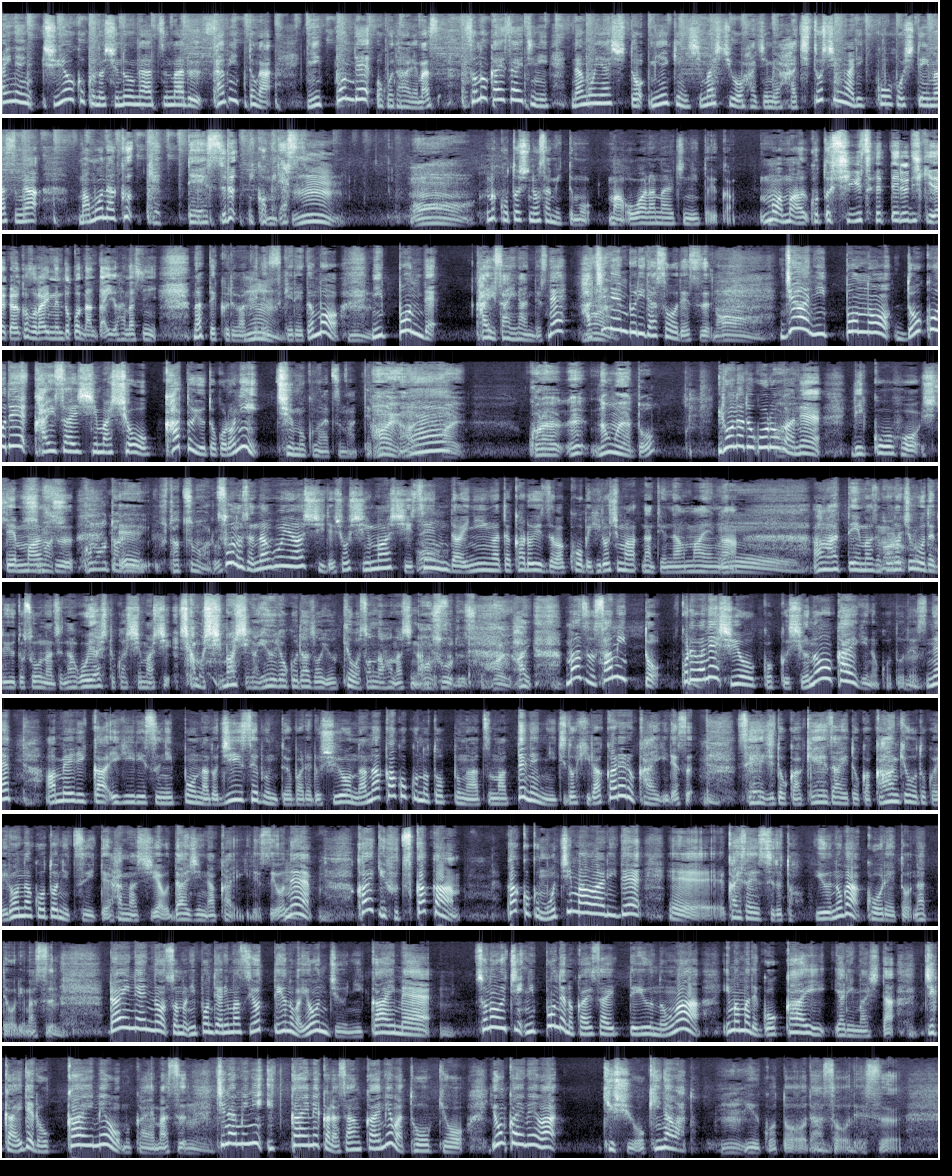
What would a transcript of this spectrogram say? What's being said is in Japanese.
来年主要国の首脳が集まるサミットが日本で行われます。その開催地に名古屋市と三重県志摩市をはじめ8都市が立候補していますが間もなく決定する見込みです、うん。あ。まあ、今年のサミットも、まあ、終わらないうちにというか、まあまあ、今年設定る時期だからこそ来年どこなんだいう話になってくるわけですけれども、日本で開催なんですね。8年ぶりだそうです。あじゃあ日本のどこで開催しましょうかというところに注目が集まってるんはいですね。はいはいこれえ名古屋と？いろんなところがね、立候補してます。この辺えり二つもある、そうなんですよ。名古屋市でしょ？志摩市、仙台、新潟、軽井沢、神戸、広島なんていう名前がお上ーがっています。この地方で言うとそうなんですよ。名古屋市とか志摩市。しかも志摩市が有力だぞいう、今日はそんな話なんです。あそうですかはいはい。まずサミット。これはね、主要国首脳会議のことですね。アメリカ、イギリス、日本など G7 と呼ばれる主要7カ国のトップが集まって年に一度開かれる会議です。政治とか経済とか環境とかいろんなことについて話し合う大事な会議ですよね。会期2日間、各国持ち回りで、えー開催するというのが恒例となっております。来年のその日本でやりますよっていうのが42回目。そのうち日本での開催っていうのは今まで5回やりました。次回で6回目を迎えます。ちなみに1回目から3回目は東京、4回目は九州沖縄ということだそうです。前回、うん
